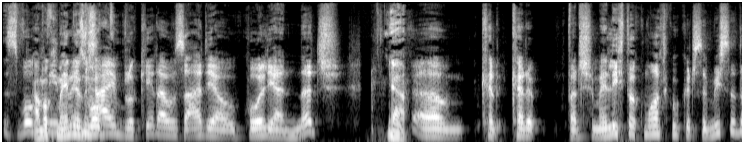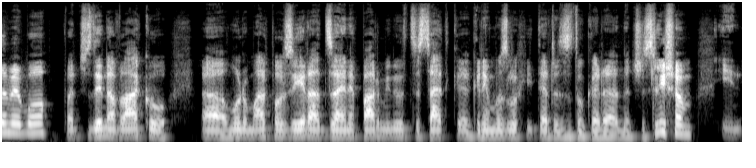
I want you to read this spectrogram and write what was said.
Zvok Ampak ni meni je zvok... kaj blokira v zadnja okolja, nič, ja. um, ker, ker pač me lih tako motko, ker sem mislil, da me bo, pač zdaj na vlaku uh, moram malo pauzirati za ene par minut, cajt, ker gremo zelo hiter, zato ker uh, nič ne slišim in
